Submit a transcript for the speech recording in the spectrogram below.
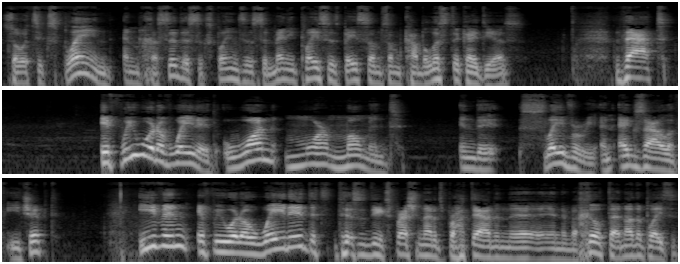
So it's explained, and Chassidus explains this in many places based on some Kabbalistic ideas, that if we would have waited one more moment in the slavery and exile of Egypt, even if we would have waited, this is the expression that it's brought down in the in the Mechilta and other places,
